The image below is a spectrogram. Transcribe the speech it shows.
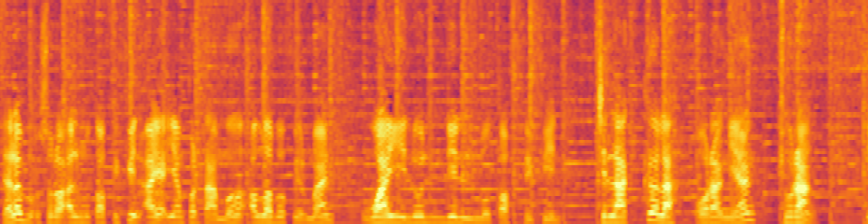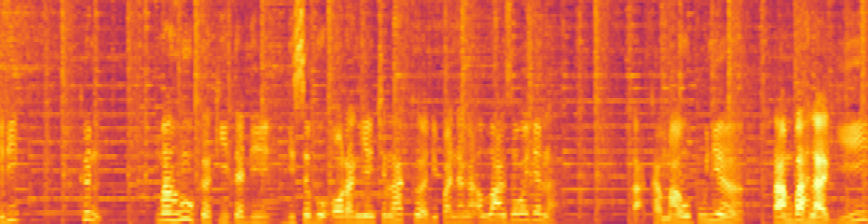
Dalam surah Al-Mutaffifin ayat yang pertama Allah berfirman wailul lil mutaffifin. Celakalah orang yang curang. Jadi ken mahukah kita di, disebut orang yang celaka di pandangan Allah Azza wa Jalla? Takkan mahu punya. Tambah lagi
